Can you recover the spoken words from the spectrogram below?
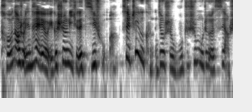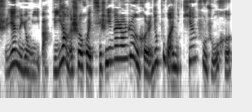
头脑首先它也有一个生理学的基础嘛，所以这个可能就是无知之幕这个思想实验的用意吧。理想的社会其实应该让任何人，就不管你天赋如何。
